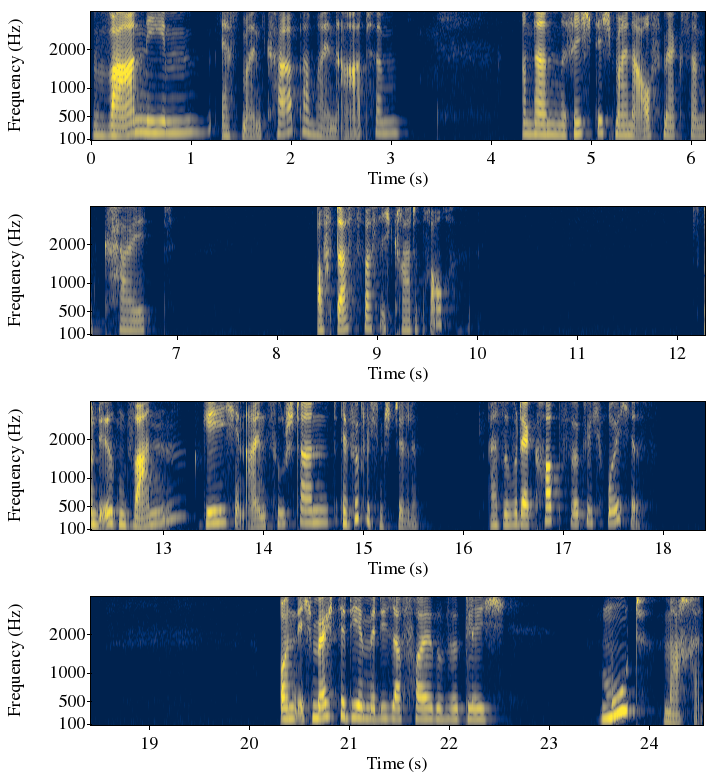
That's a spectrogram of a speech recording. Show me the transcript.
wahrnehmen, erst meinen Körper, meinen Atem und dann richte ich meine Aufmerksamkeit auf das, was ich gerade brauche. Und irgendwann gehe ich in einen Zustand der wirklichen Stille. Also wo der Kopf wirklich ruhig ist. Und ich möchte dir mit dieser Folge wirklich Mut machen,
